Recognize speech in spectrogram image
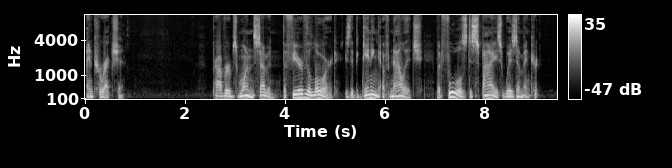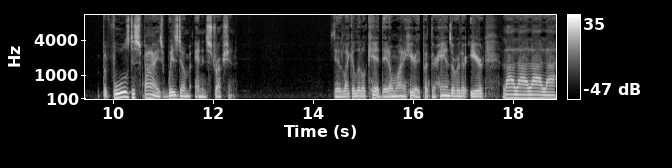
and correction. Proverbs 1 7 The fear of the Lord is the beginning of knowledge, but fools despise wisdom and but fools despise wisdom and instruction. They're like a little kid. They don't want to hear. They put their hands over their ear. La, la, la, la.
